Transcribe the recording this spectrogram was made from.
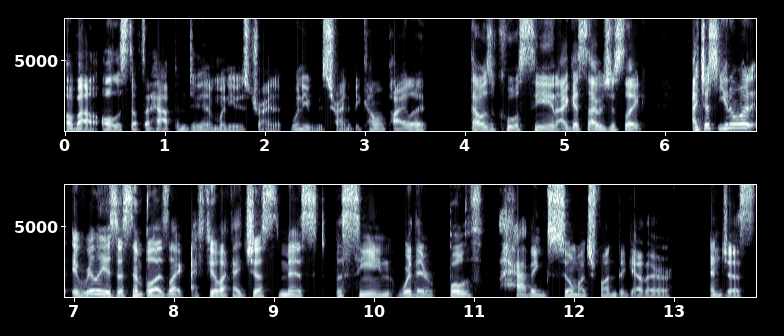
about all the stuff that happened to him when he was trying to when he was trying to become a pilot. That was a cool scene. I guess I was just like I just you know what? It really is as simple as like I feel like I just missed the scene where they're both having so much fun together and just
